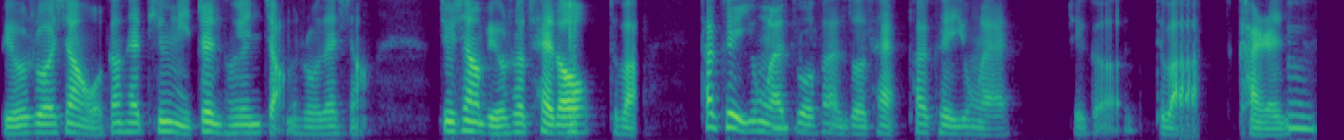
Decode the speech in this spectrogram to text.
比如说像我刚才听你郑同学你讲的时候，我在想，就像比如说菜刀，对吧？它可以用来做饭做菜，它可以用来这个，对吧？砍人，嗯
